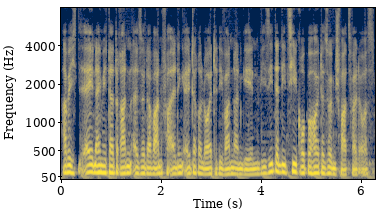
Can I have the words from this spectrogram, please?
habe ich, erinnere mich da dran, also da waren vor allen Dingen ältere Leute, die wandern gehen. Wie sieht denn die Zielgruppe heute so im Schwarzwald aus?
